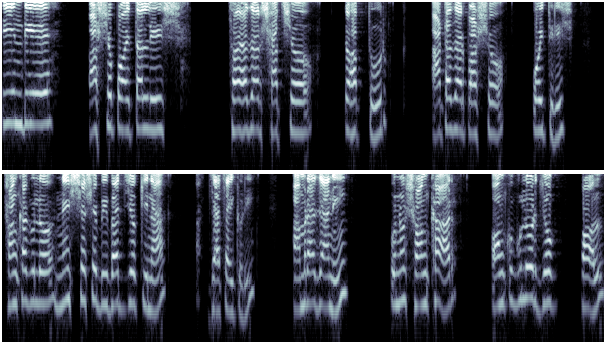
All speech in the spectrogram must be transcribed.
তিন দিয়ে পাঁচশো পঁয়তাল্লিশ, ছয় হাজার সাতশো চুয়াত্তর, আট হাজার পাঁচশো পঁয়ত্রিশ। সংখ্যাগুলো নিঃশেষে বিভাজ্য কিনা যাচাই করি। আমরা জানি কোনো সংখ্যার অঙ্কগুলোর যোগফল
